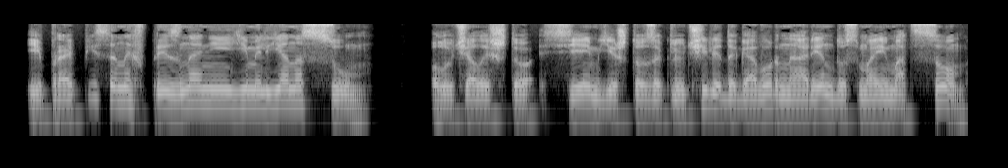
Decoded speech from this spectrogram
и прописанных в признании Емельяна сумм. Получалось, что семьи, что заключили договор на аренду с моим отцом,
